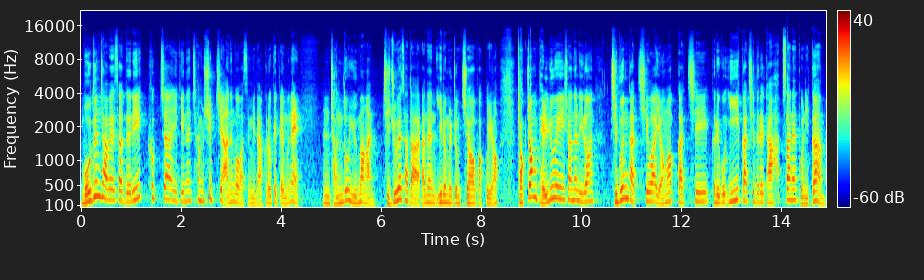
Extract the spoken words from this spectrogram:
모든 자회사들이 흑자이기는 참 쉽지 않은 것 같습니다. 그렇기 때문에 음, 전도 유망한 지주회사다라는 이름을 좀 지어봤고요. 적정 valuation을 이런 지분 가치와 영업 가치 그리고 이익 가치들을 다 합산해 보니까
